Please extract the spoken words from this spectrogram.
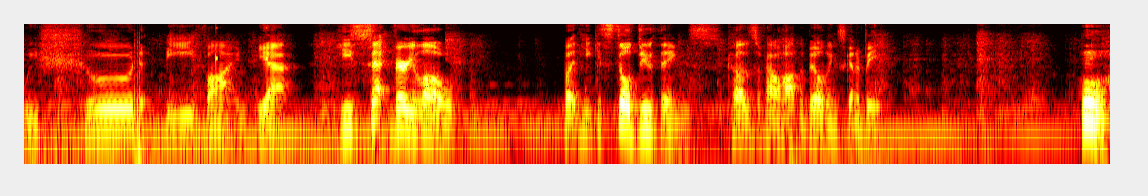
we should be fine. Yeah, he's set very low, but he can still do things because of how hot the building's gonna be. Whew.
